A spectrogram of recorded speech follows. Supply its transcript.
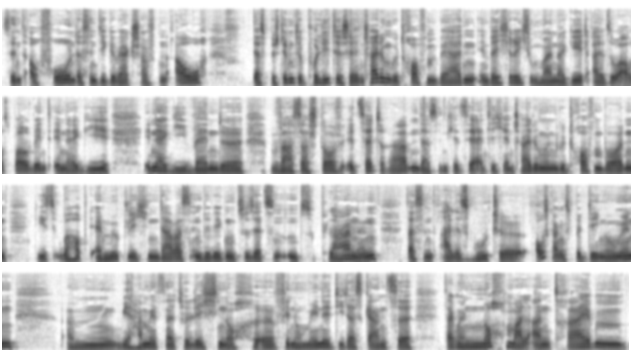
sind auch froh und das sind die Gewerkschaften auch, dass bestimmte politische Entscheidungen getroffen werden, in welche Richtung man da geht, also Ausbau Windenergie, Energiewende, Wasserstoff etc. Da sind jetzt ja endlich Entscheidungen getroffen worden, die es überhaupt ermöglichen, da was in Bewegung zu setzen und zu planen. Das sind alles gute Ausgangsbedingungen. Ähm, wir haben jetzt natürlich noch äh, Phänomene, die das Ganze, sagen wir, nochmal antreiben,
